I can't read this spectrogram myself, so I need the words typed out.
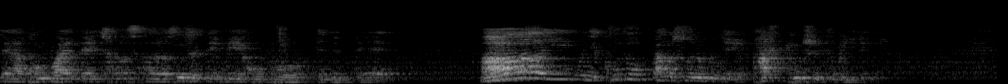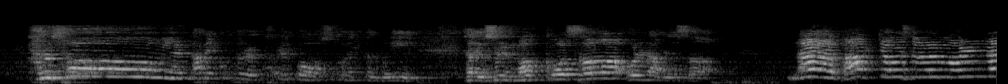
제가 공부할 때, 저 승설 때 위에 공부했는데, 아, 이분이 구두방을 쓰는 분이에요. 박경순 그분 이름이. 하루 종일 남의 구두를 털고 수고했던 분이 저녁 술 먹고서 올라오면서, 나 박정수를 몰라!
